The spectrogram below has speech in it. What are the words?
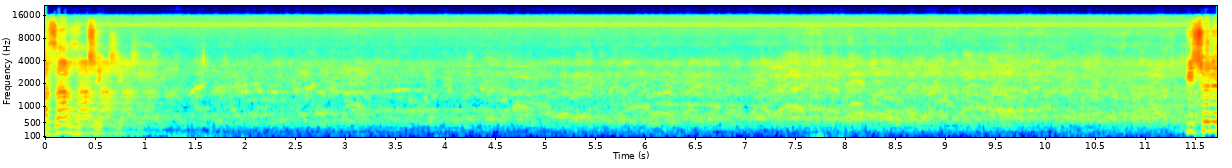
আজান হচ্ছে। পিছনে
